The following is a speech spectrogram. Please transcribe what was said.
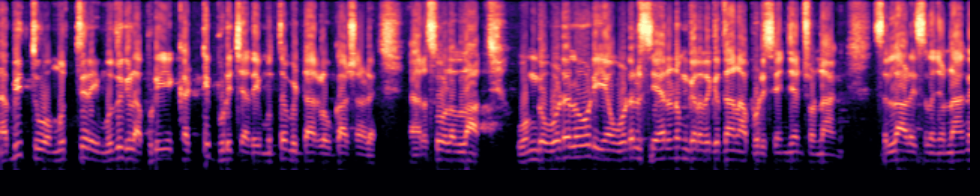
நபித்துவ முத்திரை முதுகில் அப்படியே கட்டி பிடிச்சி அதை முத்தமிட்டார்கள் உக்காஷால யார சூழல்லா உங்க உடலோடு என் உடல் சேரணுங்கிறதுக்கு தான் நான் அப்படி செஞ்சேன்னு சொன்னாங்க. செல்லாலை சொன்னாங்க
